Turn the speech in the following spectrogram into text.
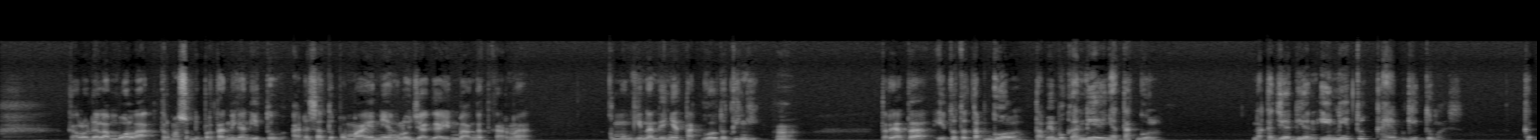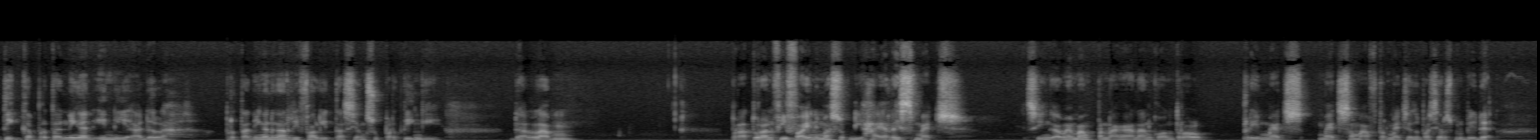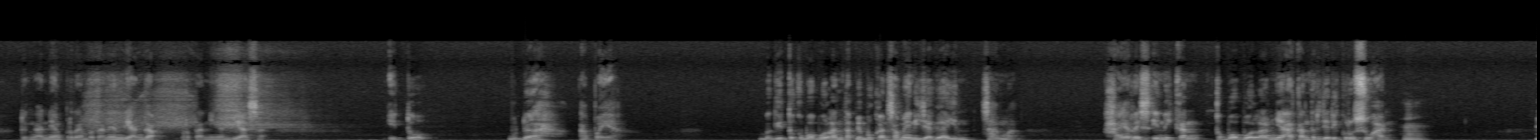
kalau dalam bola termasuk di pertandingan itu ada satu pemain yang lo jagain banget karena kemungkinan dia nyetak gol tuh tinggi. Hah. ternyata itu tetap gol tapi bukan dia yang nyetak gol. Nah kejadian ini tuh kayak begitu mas. Ketika pertandingan ini adalah pertandingan dengan rivalitas yang super tinggi dalam peraturan FIFA ini masuk di high risk match. Sehingga memang penanganan kontrol pre-match match sama after match itu pasti harus berbeda dengan yang pertandingan-pertandingan yang dianggap pertandingan biasa. Itu udah apa ya begitu kebobolan tapi bukan sama yang dijagain sama. High risk ini kan kebobolannya akan terjadi kerusuhan. Hmm.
